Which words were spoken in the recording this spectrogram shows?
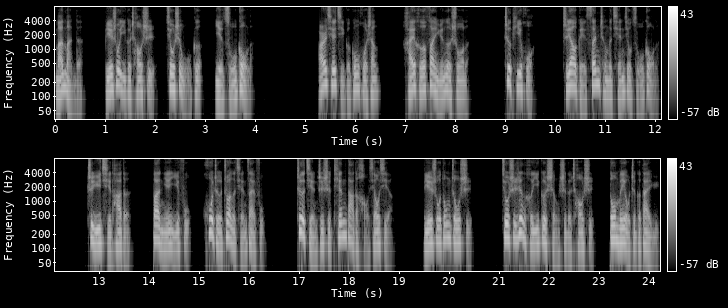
满满的，别说一个超市，就是五个也足够了。而且几个供货商还和范云乐说了，这批货只要给三成的钱就足够了，至于其他的。半年一付，或者赚了钱再付，这简直是天大的好消息啊！别说东州市，就是任何一个省市的超市都没有这个待遇。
